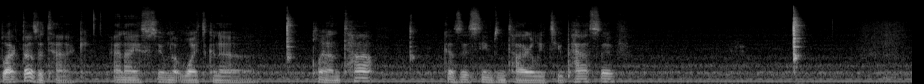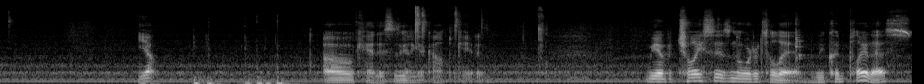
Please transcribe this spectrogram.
Black does attack, and I assume that white's going to play on top, because this seems entirely too passive. Yep. Okay, this is going to get complicated. we have choices in order to live. We could play this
